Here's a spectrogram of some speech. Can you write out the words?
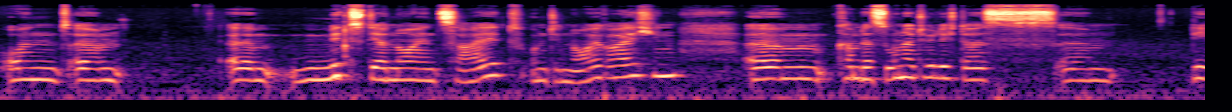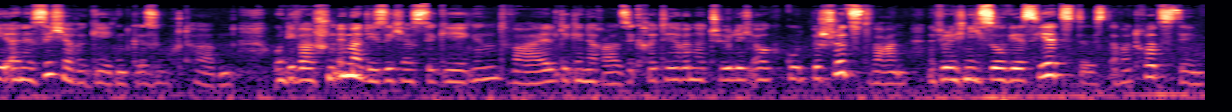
Und ähm, ähm, mit der neuen Zeit und den Neureichen ähm, kam das so natürlich, dass ähm, die eine sichere Gegend gesucht haben. Und die war schon immer die sicherste Gegend, weil die Generalsekretäre natürlich auch gut beschützt waren. Natürlich nicht so, wie es jetzt ist, aber trotzdem.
